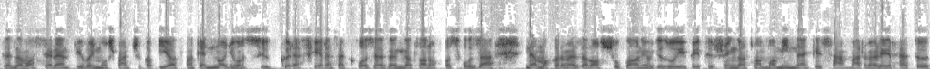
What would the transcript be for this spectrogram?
Tehát ez nem azt jelenti, hogy most már csak a piacnak egy nagyon szűk köre fér ezekhoz, az ingatlanokhoz hozzá. Nem akarom ezzel azt sugalni, hogy az új építésű ingatlanban mindenki számára elérhető,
